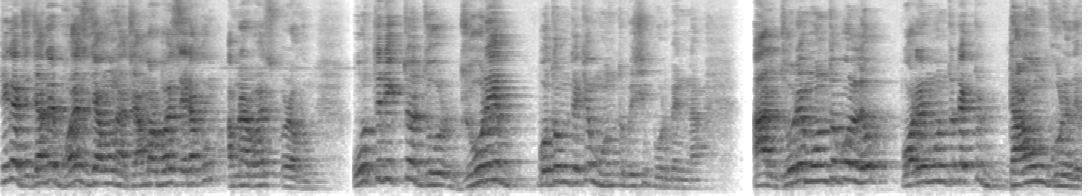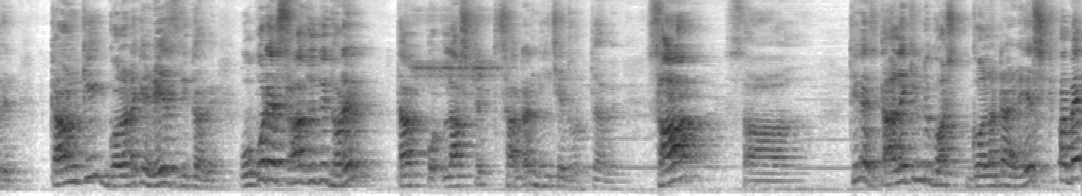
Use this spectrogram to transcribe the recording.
ঠিক আছে? যাদের ভয়েস যেমন আছে, আমার ভয়েস এরকম, আপনার ভয়েস ওরকম। অতিরিক্ত জোর- জোরে প্রথম থেকে মন্ত্র বেশি পড়বেন না। আর জোরে মন্ত্র পড়লেও পরের মন্ত্রটা একটু ডাউন করে দেবেন। কারণ কি? গলাটাকে রেস্ট দিতে হবে। ওপরে সা যদি ধরেন, তার লাস্টের সাটা নিচে ধরতে হবে। সা সা। ঠিক আছে? তাহলে কিন্তু গলাটা রেস্ট পাবে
